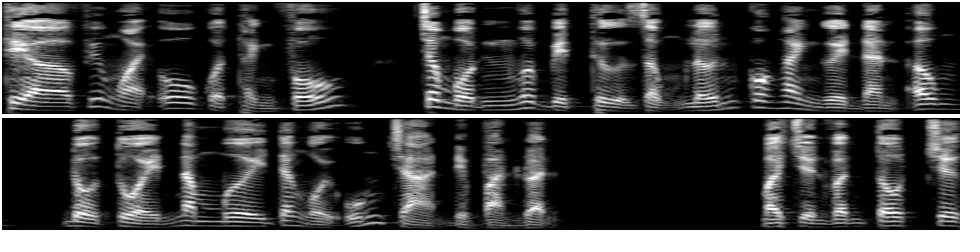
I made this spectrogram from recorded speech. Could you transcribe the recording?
thì ở phía ngoại ô của thành phố, trong một ngôi biệt thự rộng lớn có hai người đàn ông, độ tuổi 50 đang ngồi uống trà để bàn luận. Mọi chuyện vẫn tốt chứ?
